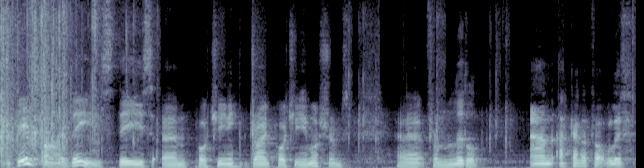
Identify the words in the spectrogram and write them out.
I did buy these, these um, porcini, dried porcini mushrooms uh, from Lidl, and I kind of thought, well, if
